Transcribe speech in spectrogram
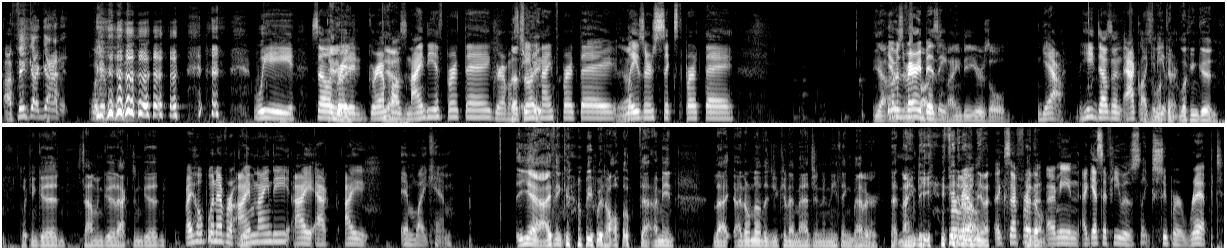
I think I got it. Whatever. We celebrated Anyway, Grandpa's 90th birthday, Grandma's That's right. 89th birthday, Yeah. Laser's 6th birthday. yeah, It was very busy. 90 years old. Yeah, he doesn't act like He's it looking, either. looking good. Looking good. Sounding good. Acting good. I hope whenever I'm 90, I act I am like him. Yeah, I think we would all hope that. I mean, like, I don't know that you can imagine anything better at 90. For You know, real. I mean, I- Except I for the I mean, I guess if he was like super ripped.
